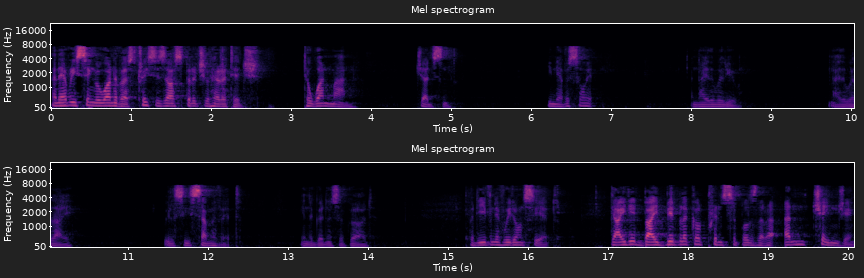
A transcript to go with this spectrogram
And every single one of us traces our spiritual heritage to one man, Judson. He never saw it. And neither will you. Neither will I. We'll see some of it in the goodness of God. But even if we don't see it, guided by biblical principles that are unchanging,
